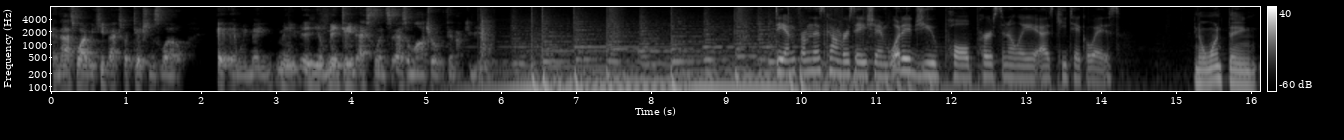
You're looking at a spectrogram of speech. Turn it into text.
And that's why we keep expectations low and, and we may, may, you know, maintain excellence as a mantra within our community. Dan, from this conversation, what did you pull personally as key takeaways? You know, one thing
